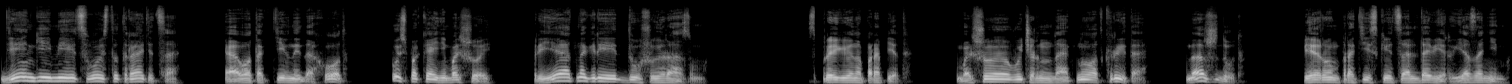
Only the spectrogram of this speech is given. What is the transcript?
Деньги имеют свойство тратиться. А вот активный доход, пусть пока и небольшой, приятно греет душу и разум. Спрыгиваю на парапет. Большое вычернутое окно открыто. Нас ждут. Первым протискивается Альдавир, я за ним.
